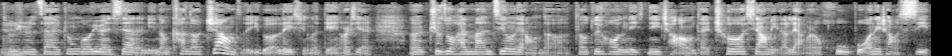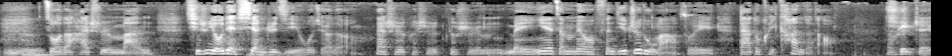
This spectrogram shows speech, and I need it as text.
就是在中国院线里能看到这样子一个类型的电影，而且，呃，制作还蛮精良的。到最后那那场在车厢里的两个人互搏那场戏，做的还是蛮，其实有点限制级，我觉得。但是可是就是没，因为咱们没有分级制度嘛，所以大家都可以看得到。就是这个，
